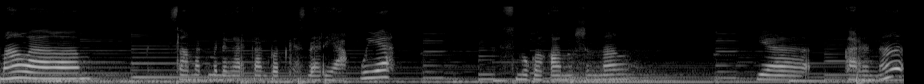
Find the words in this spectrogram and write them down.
malam. Selamat mendengarkan podcast dari aku ya. Semoga kamu senang. Ya, karena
